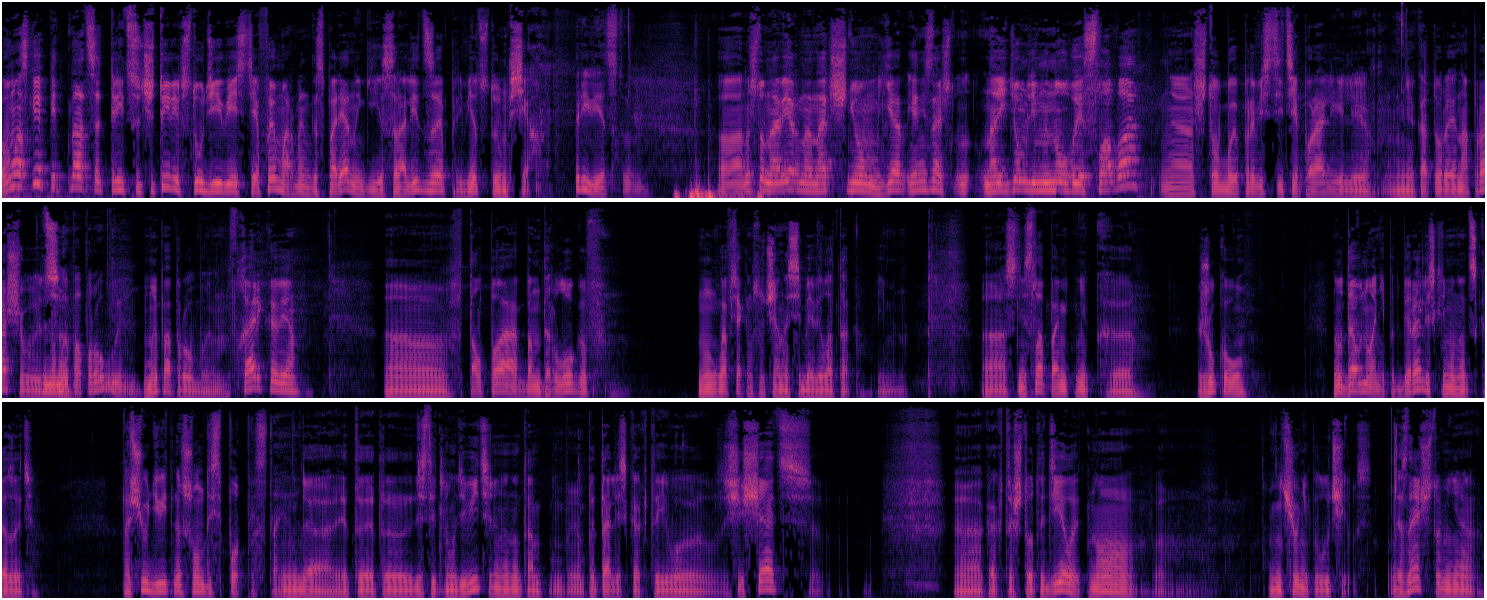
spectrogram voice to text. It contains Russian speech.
В Москве 15.34 в студии Вести ФМ Армен Гаспарян и Гия Саралидзе. Приветствуем всех. Приветствуем. А, ну что, наверное, начнем. Я, я не знаю, что, найдем ли мы новые слова, э, чтобы провести те параллели, которые напрашиваются. Но мы попробуем. Мы попробуем. В Харькове э, толпа бандерлогов, ну, во всяком случае, она себя вела так именно, э, снесла памятник э, Жукову. Ну, давно они подбирались к нему, надо сказать. Вообще удивительно, что он до сих пор простоит. Да, это, это действительно удивительно. Ну, там пытались как-то его защищать, э, как-то что-то делать, но ничего не получилось. Знаешь, что меня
